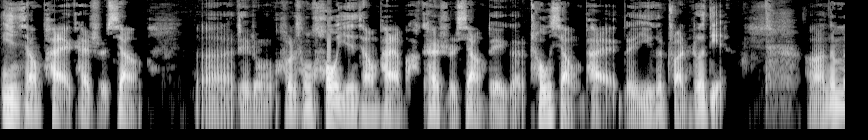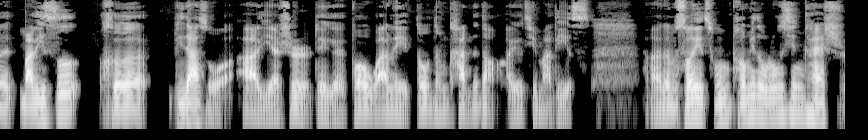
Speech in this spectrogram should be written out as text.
印象派开始向呃这种，或者从后印象派吧，开始向这个抽象派的一个转折点啊。那么马蒂斯和毕加索啊，也是这个博物馆里都能看得到啊，尤其马蒂斯啊。那么，所以从蓬皮杜中心开始，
